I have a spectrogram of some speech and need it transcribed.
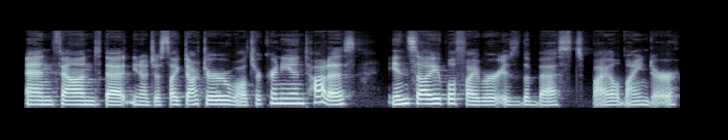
and found that, you know, just like Dr. Walter Crinnion taught us, insoluble fiber is the best bile binder.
